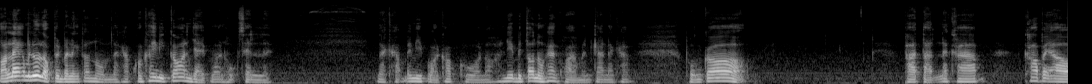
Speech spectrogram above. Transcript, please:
ตอนแรกไม่รู้หรอกเป็นมะเร็งเต้านมนะครับ คนไข้มีก้อนใหญ่ประมาณ 6 เซนเลย นะครับไม่มีประวัติครอบครัวเนาะนี่เป็นต้านมข้างขวาเหมือนกันนะครับ ผมก็ผ่าตัดนะครับ เข้าไปเอา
